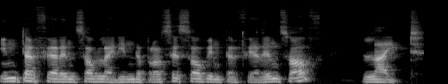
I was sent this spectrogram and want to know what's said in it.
interference of light in the process of interference of light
